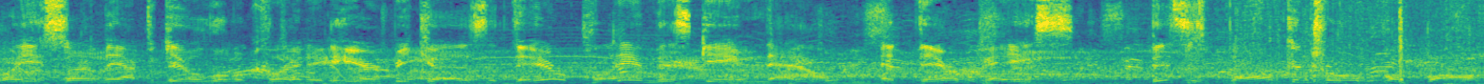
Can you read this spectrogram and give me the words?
Well, you certainly have to give a little credit here because they're playing this game now at their pace. This is ball control football,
